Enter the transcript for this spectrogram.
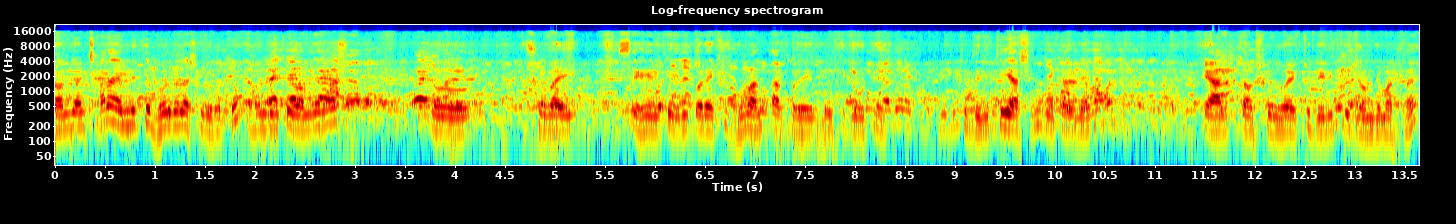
রমজান ছাড়া এমনিতে ভোরবেলা শুরু হতো, এখন যেহেতু রমজান মাস, তো সবাই সেহেরি টেহেরি করে একটু ঘুমান, তারপরে ঘুম থেকে উঠে একটু দেরিতেই আসেন, যে কারণে এই আলোটাও শুরু হয়, একটু দেরিতে জমজমাট হয়।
